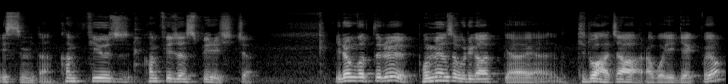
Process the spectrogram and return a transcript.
있습니다. confuse, confusion spirit이죠. 이런 것들을 보면서 우리가 어, 기도하자라고 얘기했고요.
